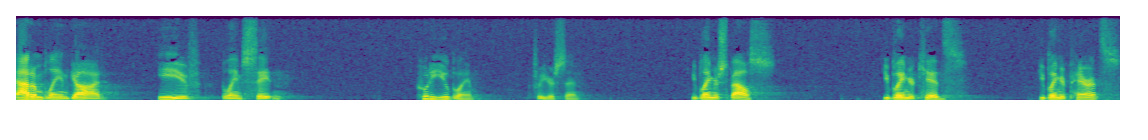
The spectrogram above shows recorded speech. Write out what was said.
Adam blamed God, Eve blamed Satan. Who do you blame for your sin? You blame your spouse? You blame your kids? You blame your parents?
